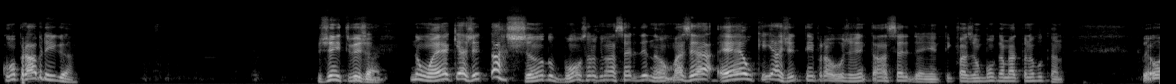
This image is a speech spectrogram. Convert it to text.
comprar a briga. Gente, veja, Exato. não é que a gente tá achando bom só que na Série D, não, mas é, é o que a gente tem para hoje. A gente tá na Série D, a gente tem que fazer um bom campeonato pernambucano. Eu,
